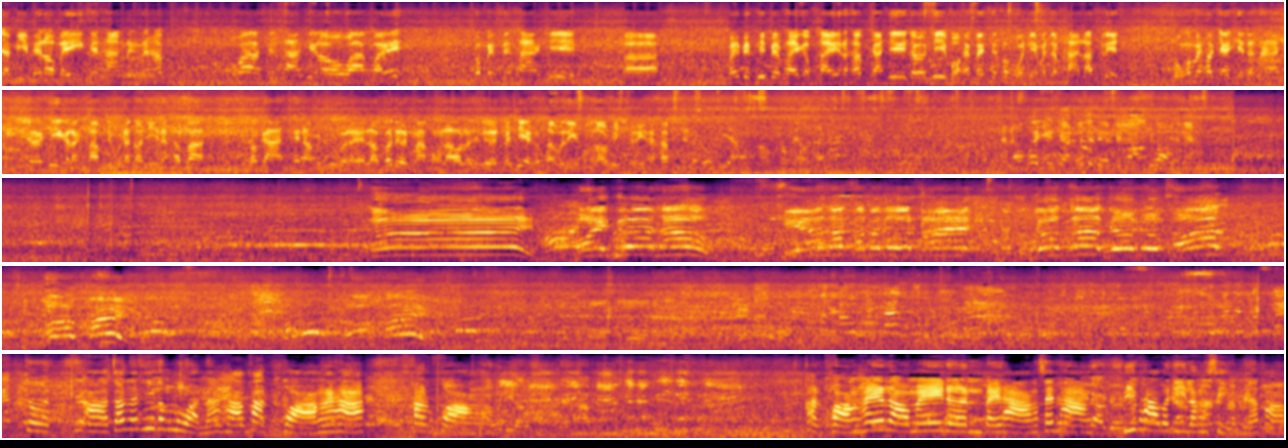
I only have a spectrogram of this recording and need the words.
จ้าหน้าที่จะบีบให้เราไปอีกเส้นทางหนึ่งนะครับ เพราะว่าเส้นทางที่เราวางไว้ ก็เป็นเส้นทางที่ไม่เป็นพิษเป็นภัยกับใครนะครับ การที่เจ้าหน้าที่บอกให้ไปเส้นพหลเนี่ยมันจะผ่านลาดเวทผมก็ไม่เข้าใจเจตนาที่เจ้าหน้าที่กำลังทำอยู่ณตอนนี้นะครับ ว่าต้องการให้นำไปสู่อะไร เราก็เดินมาของเราเราจะเดินไปที่อนุสาวรีย์ของเราเฉยๆนะครับแต่เราก็ยืนยันว่าจะเดินไปตามที่ว่าใช่ไหม เอ้ย ปล่อยเพื่อนเราเขียนรัฐธรรมนูญใหม่ยกเลิกหนึ่งหนึ่งสองออกไปออกไปเกิดอ่าเจ้าหน้าที่ตำรวจนะคะ ขัดขวางนะคะ ขัดขวาง ขัดขวางให้เราไม่เดินไปทางเส้นทางวิภาวดีรังสิตนะคะ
